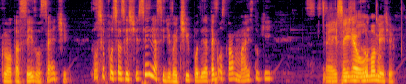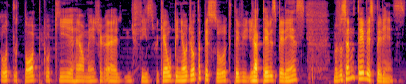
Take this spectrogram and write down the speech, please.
com nota 6 ou 7, se você fosse assistir, você ia se divertir, poderia até gostar mais do que. É, isso aí já é outro, outro tópico que realmente é difícil, porque é a opinião de outra pessoa que teve, já teve experiência, mas você não teve a experiência.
